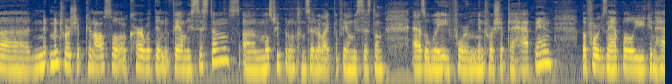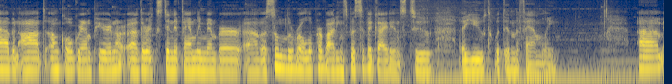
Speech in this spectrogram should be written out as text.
uh, mentorship can also occur within the family systems. Um, most people don't consider like a family system as a way for mentorship to happen. But for example, you can have an aunt, uncle, grandparent, or other extended family member um, assume the role of providing specific guidance to a youth within the family. Um,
